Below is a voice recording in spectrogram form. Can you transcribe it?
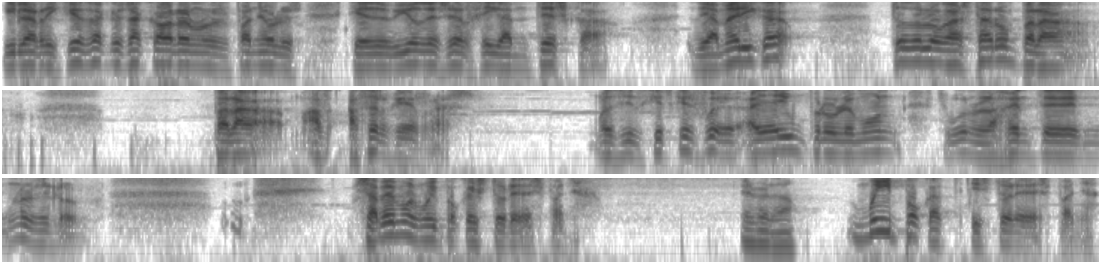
Y la riqueza que sacaban los españoles, que debió de ser gigantesca de América, todo lo gastaron para, para hacer guerras. Es decir, que es que fue, hay un problemón que, bueno, la gente, no sé, lo, sabemos muy poca historia de España. Es verdad. Muy poca historia de España.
